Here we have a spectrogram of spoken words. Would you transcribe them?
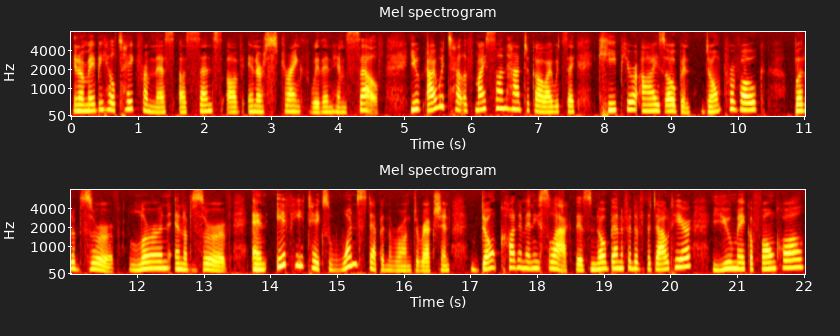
You know, maybe he'll take from this a sense of inner strength within himself. You I would tell if my son had to go, I would say keep your eyes open. Don't provoke but observe, learn and observe. And if he takes one step in the wrong direction, don't cut him any slack. There's no benefit of the doubt here. You make a phone call,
